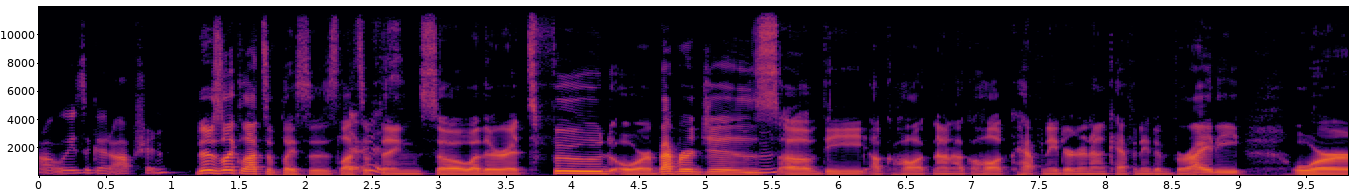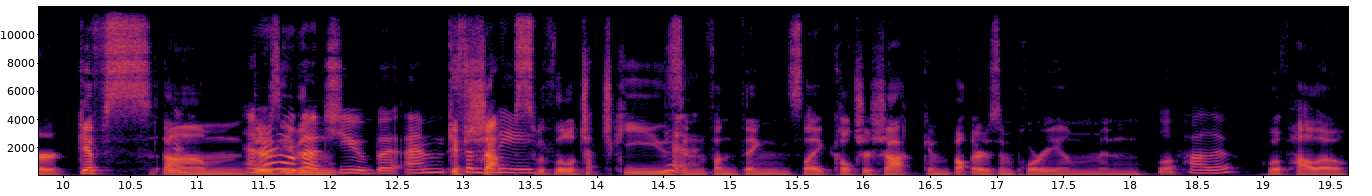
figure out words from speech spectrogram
always a good option. there's like lots of places, lots There of is. things. So whether it's food or beverages Mm-hmm. of the alcoholic, non-alcoholic, caffeinated or non-caffeinated variety, or gifts. Um, I there's don't know even about you, but I'm gift somebody. shops with little tchotchkes Yeah. and fun things like Culture Shock and Butler's Emporium and Wolf Hollow. Wolf Hollow.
